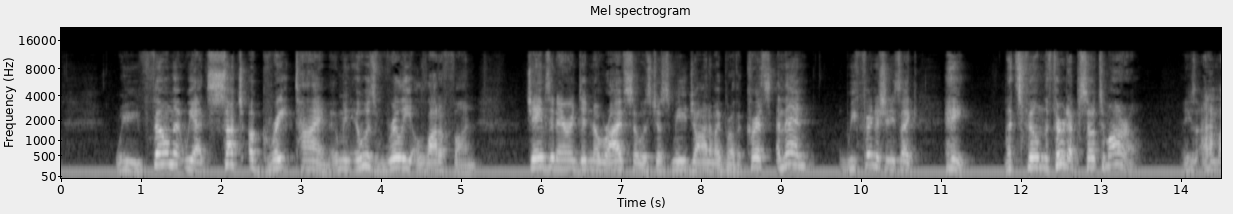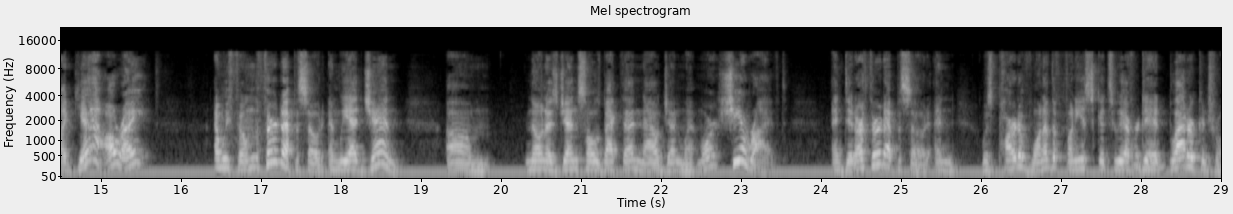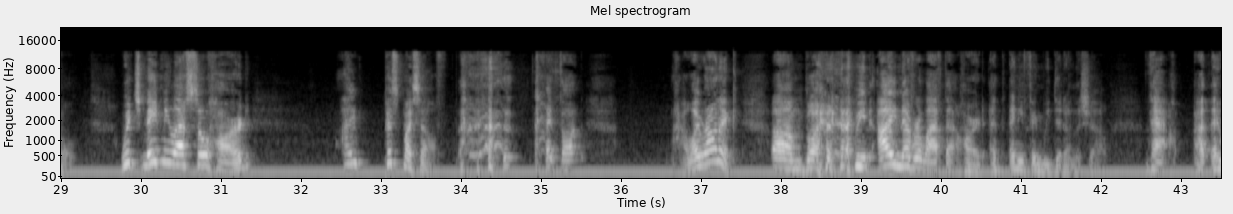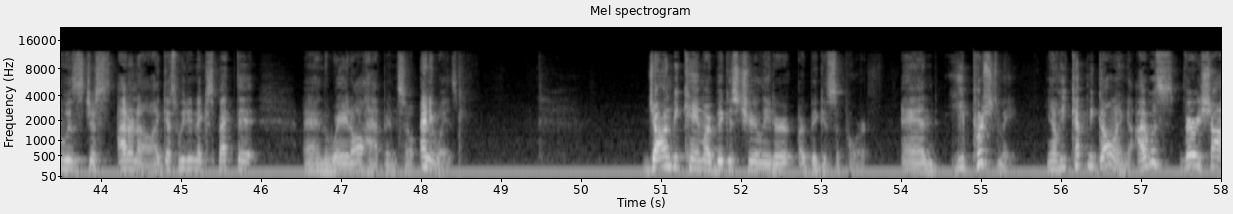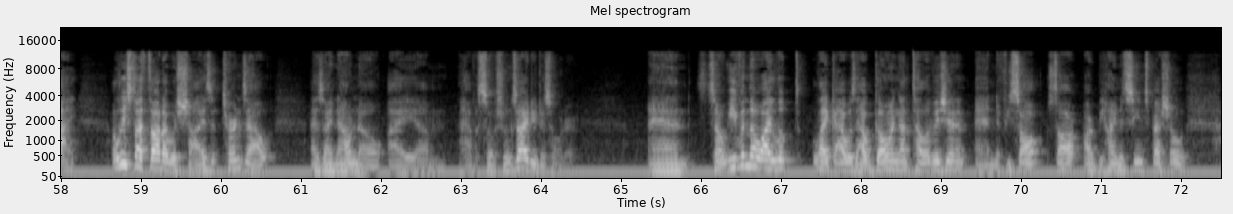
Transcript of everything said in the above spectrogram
We film it. We had such a great time. I mean, it was really a lot of fun. James and Aaron didn't arrive, so it was just me, John, and my brother Chris. And then we finish, and he's like, "Hey, let's film the third episode tomorrow." And, and I'm like, "Yeah, all right." And we filmed the third episode, and we had Jen, um, known as Jen Souls back then, now Jen Wentmore. She arrived and did our third episode and was part of one of the funniest skits we ever did, Bladder Control, which made me laugh so hard I pissed myself. I thought, how ironic. Um, but I mean, I never laughed that hard at anything we did on the show. That I, it was just I don't know. I guess we didn't expect it, and the way it all happened. So, anyways, John became our biggest cheerleader, our biggest support and he pushed me. You know, he kept me going. I was very shy. At least I thought I was shy. As it turns out, as I now know, I um, have a social anxiety disorder. And so even though I looked like I was outgoing on television, and if you saw saw our behind the scenes special,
